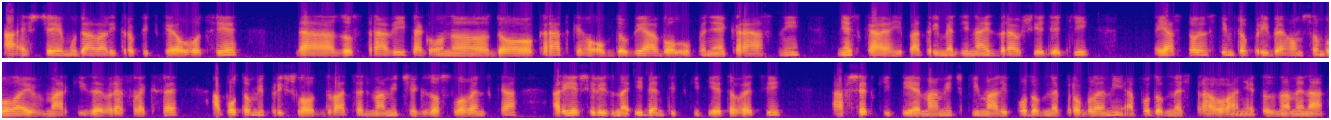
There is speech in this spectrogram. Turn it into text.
a ešte mu dávali tropické ovocie zo stravy, tak on e, do krátkeho obdobia bol úplne krásny dneska patrí medzi najzdravšie deti. Ja s, to, s týmto príbehom som bol aj v Markize v Reflexe a potom mi prišlo 20 mamičiek zo Slovenska a riešili sme identicky tieto veci a všetky tie mamičky mali podobné problémy a podobné stravovanie. To znamená,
